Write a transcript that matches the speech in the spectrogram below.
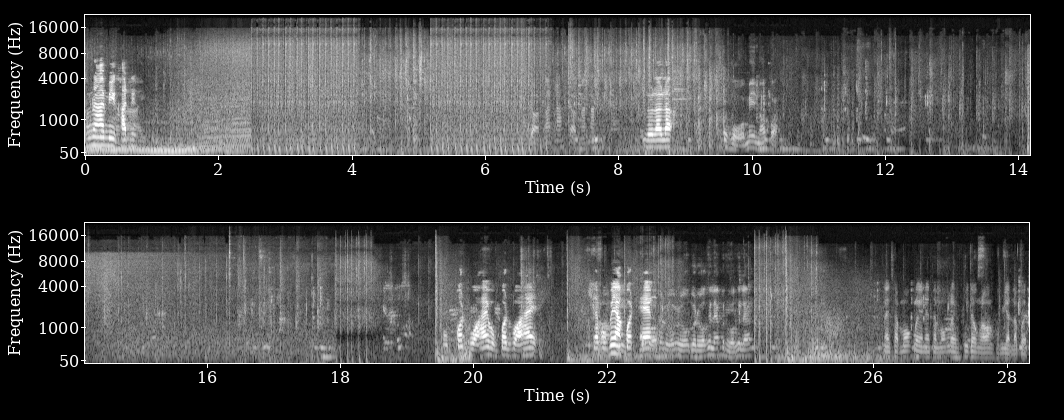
ข้างหน้ามีคันหนึ่ง จอด นัดนะจอดนัดนะรู้แล้วละโอ้โห ไม่น็อกว่ะผมกดหัวให้ผมกดหัวให้ แต่ผมไม่อยากกดแองบนหัวบนหัวบนหัวขึ้นแล้วบนหัวขึ้นแล้วในสโมกเลยในสโมกเลยพี่ต้องระวังผมหยัดระเบิด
